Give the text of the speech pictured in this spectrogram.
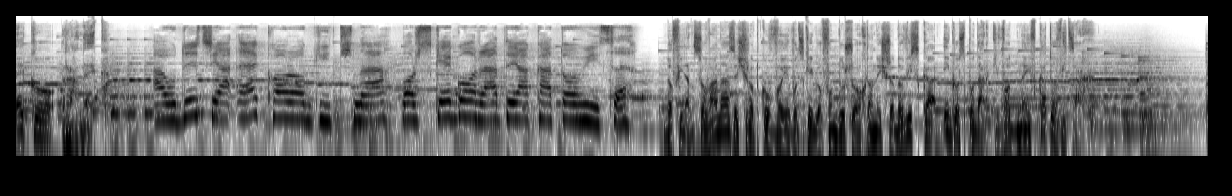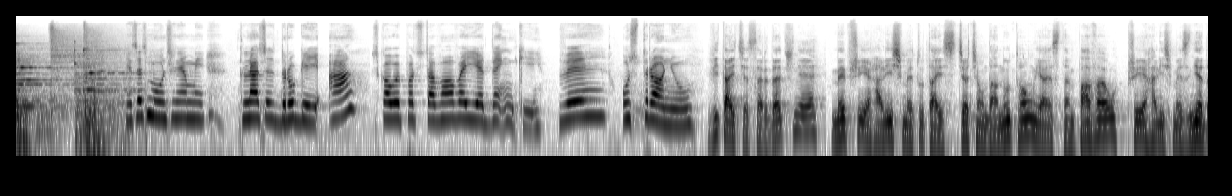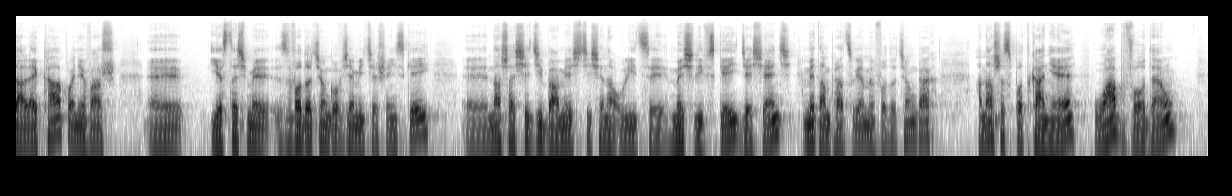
Eko Ranek. Audycja ekologiczna Polskiego Radia Katowice. Dofinansowana ze środków Wojewódzkiego Funduszu Ochrony Środowiska i Gospodarki Wodnej w Katowicach. Jesteśmy uczniami klasy drugiej A Szkoły Podstawowej Jedynki w Ustroniu. Witajcie serdecznie. My przyjechaliśmy tutaj z ciocią Danutą. Ja jestem Paweł. Przyjechaliśmy z niedaleka, ponieważ e, jesteśmy z wodociągów Ziemi Cieszyńskiej. E, nasza siedziba mieści się na ulicy Myśliwskiej 10. My tam pracujemy w wodociągach, a nasze spotkanie Łap wodę,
